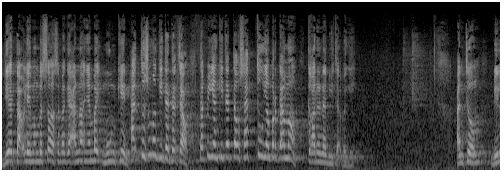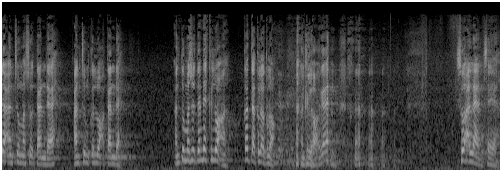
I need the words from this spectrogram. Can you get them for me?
Dia tak boleh membesar sebagai anak yang baik? Mungkin. Hak tu semua kita tak tahu. Tapi yang kita tahu satu yang pertama kerana Nabi tak bagi. Antum bila antum masuk tanda antum keluar tanda antum masuk tanda keluar kau tak keluar-keluar? Keluar kan? Soalan saya.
